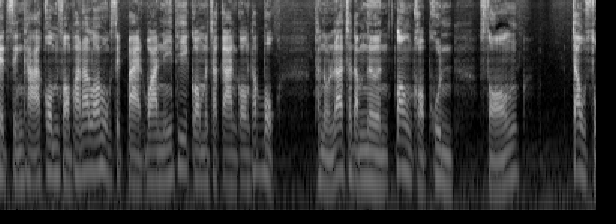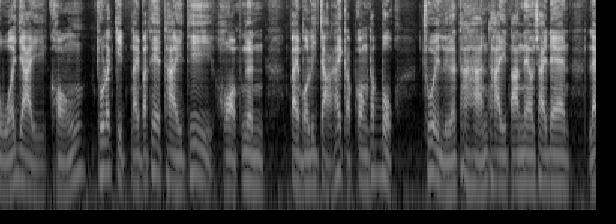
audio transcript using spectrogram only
7 สิงหาคม 2568 วันนี้ที่กองบัญชาการกองทัพบบก ถนนราชดำเนินต้องขอบคุณ 2 เจ้าสัวใหญ่ของธุรกิจในประเทศไทยที่หอบเงินไปบริจาคให้กับกองทัพบบก ช่วยเหลือทหารไทยตามแนวชายแดน และ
